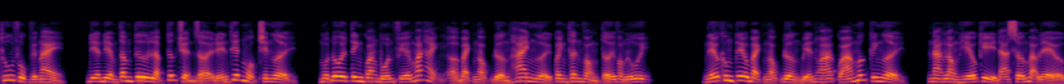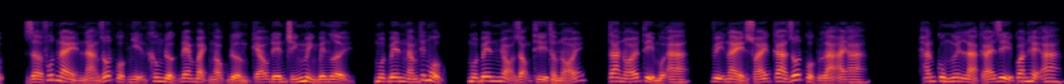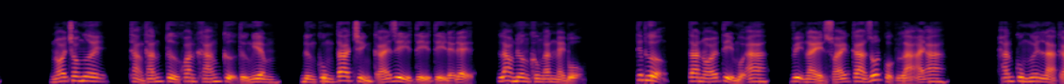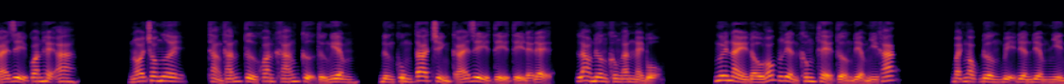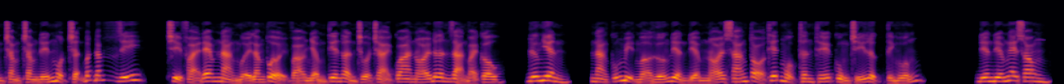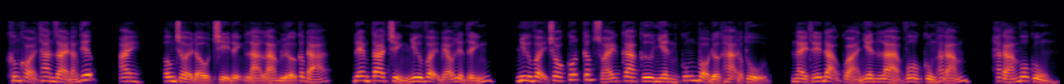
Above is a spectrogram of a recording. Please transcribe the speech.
Thu phục việc này, Điền điểm tâm tư lập tức chuyển rời đến thiết mục trên người, một đôi tinh quang bốn phía mắt hạnh ở bạch ngọc đường hai người quanh thân vòng tới vòng lui. Nếu không kêu bạch ngọc đường biến hóa quá mức kinh người, nàng lòng hiếu kỳ đã sớm bạo lều, giờ phút này nàng rốt cuộc nhịn không được đem bạch ngọc đường kéo đến chính mình bên người, một bên ngắm thiết mục, một bên nhỏ giọng thì thầm nói, ta nói tỉ muội a, vị này soái ca rốt cuộc là ai a? Hắn cùng ngươi là cái gì quan hệ a? Nói cho ngươi, thẳng thắn từ khoan kháng cự từ nghiêm, đừng cùng ta chỉnh cái gì tỉ tỉ đệ đệ, lao nương không ăn này bộ. Tiếp thượng, ta nói tỉ muội A, vị này xoáy ca rốt cuộc là ai A? Hắn cùng ngươi là cái gì quan hệ A? Nói cho ngươi, thẳng thắn từ khoan kháng cự từ nghiêm, đừng cùng ta chỉnh cái gì tỉ tỉ đệ đệ, lao nương không ăn này bộ. Ngươi này đầu góc liền không thể tưởng điểm nhi khác. Bạch Ngọc Đường bị Điền Điềm nhìn chằm chằm đến một trận bất đắc dĩ, chỉ phải đem nàng 15 tuổi vào nhầm tiên ẩn chùa trải qua nói đơn giản vài câu. Đương nhiên, nàng cũng mịt mờ hướng Điền Điềm nói sáng tỏ thiết một thân thế cùng trí lực tình huống. Điền Điềm nghe xong, không khỏi than dài đáng tiếc, ai, ông trời đầu chỉ định là làm lừa cấp đá, đem ta chỉnh như vậy béo liền tính, như vậy cho cốt cấp xoáy ca cư nhiên cũng bỏ được hạ độc thủ, này thế đạo quả nhiên là vô cùng hắc ám, hắc ám vô cùng.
